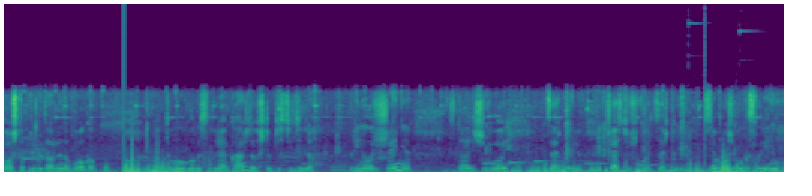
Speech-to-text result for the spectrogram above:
то, что приготовлено Богом. Поэтому благословляю каждого, чтобы действительно принял решение стать живой церковью, частью живой церкви. Всем Божьего благословения.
